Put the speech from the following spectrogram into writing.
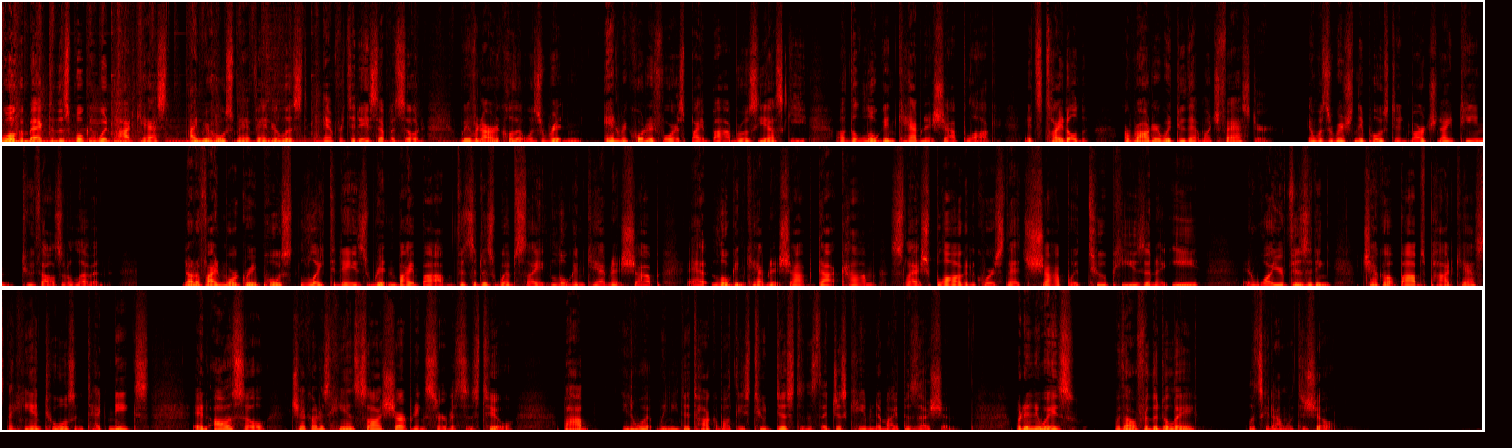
Welcome back to the Spoken Wood Podcast. I'm your host, Matt Vanderlist, and for today's episode, we have an article that was written and recorded for us by Bob Rozaieski of the Logan Cabinet Shop blog. It's titled, A Router Would Do That Much Faster, and was originally posted March 19, 2011. Now, to find more great posts like today's written by Bob, visit his website, Logan Cabinet Shop, at logancabinetshop.com slash blog. And of course, that's shop with two P's and an E. And while you're visiting, check out Bob's podcast, The Hand Tools and Techniques, and also check out his handsaw sharpening services too. Bob, you know what? We need to talk about these two Disstons that just came into my possession. But, anyways, without further delay, let's get on with the show.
